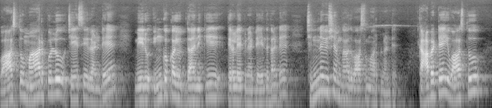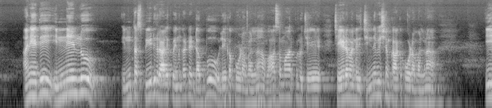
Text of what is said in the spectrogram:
వాస్తు మార్పులు చేసిరంటే మీరు ఇంకొక యుద్ధానికి తెరలేపినట్టే. ఎందుకంటే చిన్న విషయం కాదు వాస్తు మార్పులు అంటే కాబట్టే ఈ వాస్తు అనేది ఇన్నేళ్ళు ఇంత స్పీడ్గా రాలేకపోయింది. ఎందుకంటే డబ్బు లేకపోవడం వలన వాస్తు మార్పులు చే చేయడం అనేది చిన్న విషయం కాకపోవడం వలన ఈ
